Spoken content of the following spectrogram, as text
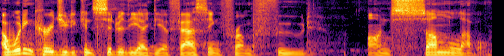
I would encourage you to consider the idea of fasting from food on some level.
